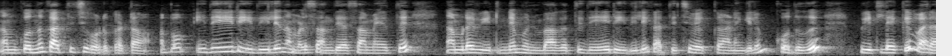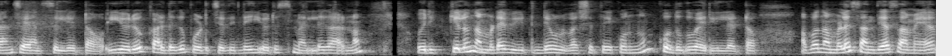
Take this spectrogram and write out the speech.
നമുക്കൊന്ന് കത്തിച്ച് കൊടുക്കട്ടോ അപ്പം ഇതേ രീതിയിൽ നമ്മൾ സന്ധ്യാസമയത്ത് നമ്മുടെ വീട്ടിന്റെ മുൻഭാഗത്ത് ഇതേ രീതിയിൽ കത്തിച്ച് വെക്കുകയാണെങ്കിലും കൊതുക് വീട്ടിലേക്ക് വരാൻ ചാൻസ് ഇല്ല കേട്ടോ. ഈ ഒരു കടുക് പൊടിച്ചതിന്റെ ഈ ഒരു സ്മെല്ല് കാരണം ഒരിക്കലും നമ്മുടെ വീട്ടിന്റെ ഉൾവശത്തേക്കൊന്നും കൊതുക് വരില്ല കേട്ടോ. അപ്പോൾ നമ്മൾ സന്ധ്യാസമയം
